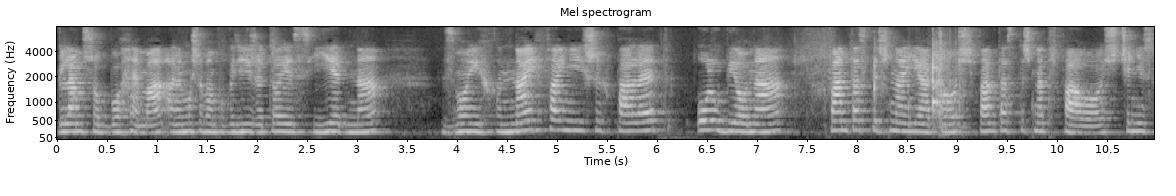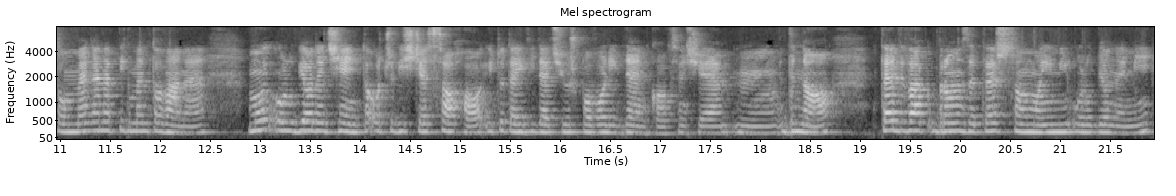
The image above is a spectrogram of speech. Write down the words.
Glam Shop Bohema, ale muszę Wam powiedzieć, że to jest jedna z moich najfajniejszych palet, ulubiona, fantastyczna jakość, fantastyczna trwałość, cienie są mega napigmentowane. Mój ulubiony cień to oczywiście Soho i tutaj widać już powoli denko, w sensie mm, dno. Te dwa brązy też są moimi ulubionymi.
